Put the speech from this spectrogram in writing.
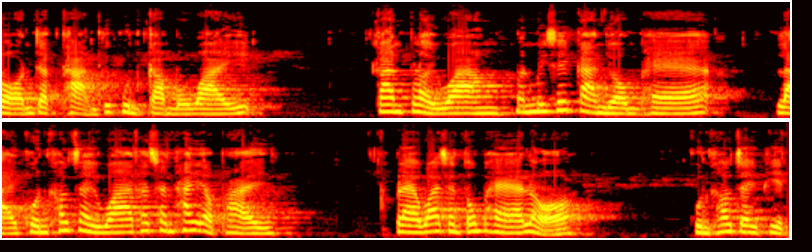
ร้อนจากฐานที่คุณกำเอาไว้ การปล่อยวางมันไม่ใช่การยอมแพ้ หลายคนเข้าใจว่าถ้าฉันให้อภัย แปลว่าฉันต้องแพ้เหรอ คุณเข้าใจผิด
